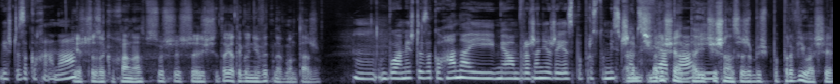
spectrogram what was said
jeszcze zakochana. Jeszcze zakochana, słyszeliście to? Ja tego nie wytnę w montażu. Mm, Byłam jeszcze zakochana i miałam wrażenie, że jest po prostu mistrzem Ale świata. Marysia, daję i ci szansę, żebyś poprawiła się.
